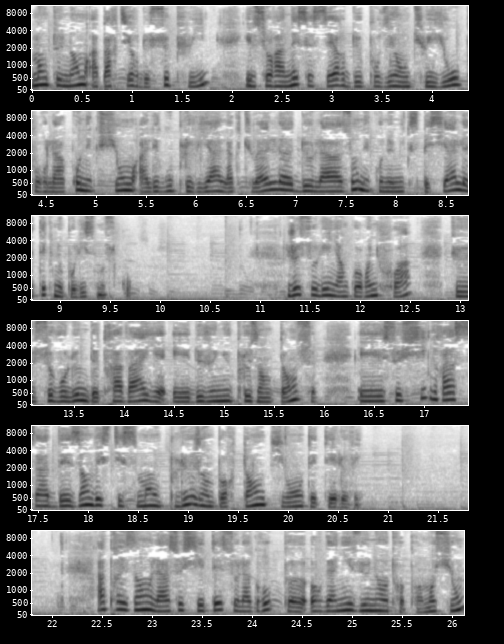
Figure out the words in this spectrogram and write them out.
Maintenant, à partir de ce puits, il sera nécessaire de poser un tuyau pour la connexion à l'égout pluvial actuel de la zone économique spéciale Technopolis Moscou. Je souligne encore une fois que ce volume de travail est devenu plus intense et ceci grâce à des investissements plus importants qui ont été levés. À présent, la société Sola Group organise une autre promotion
